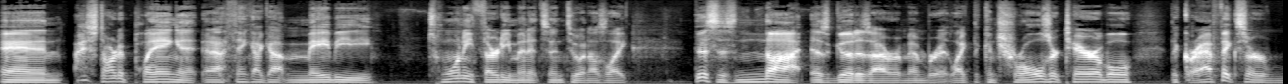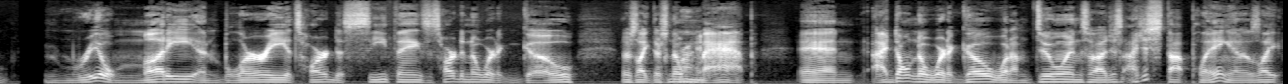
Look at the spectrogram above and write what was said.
and I started playing it and I think I got maybe 20 30 minutes into it and I was like this is not as good as I remember it like the controls are terrible the graphics are real muddy and blurry it's hard to see things it's hard to know where to go there's like there's no Right. map and I don't know where to go what I'm doing so I just I just stopped playing it I was like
